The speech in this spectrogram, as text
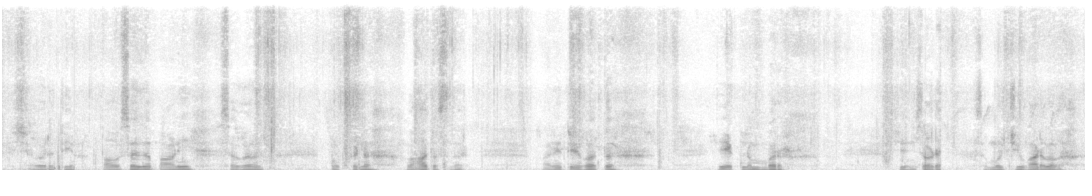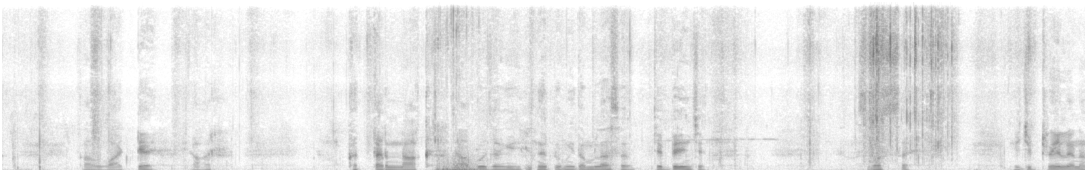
त्याच्यावरती पावसाचं पाणी सगळं इकडनं वाहत असणार. आणि तेव्हा तर एक नंबर चिंचवड आहे. समोरची वाट बघा. का वाटते यार. खतरनाक. जागोजागी जर तुम्ही दमला असाल. ते बेंच आहेत. मस्त आहे. ही जी ट्रेल आहे ना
